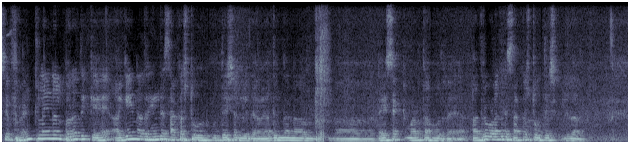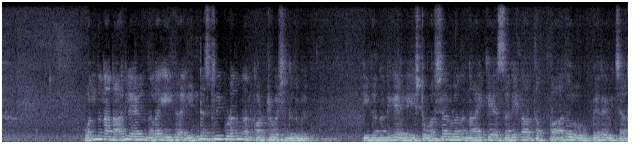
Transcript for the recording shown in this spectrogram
ಸಿ ಫ್ರಂಟ್ ಲೈನಲ್ಲಿ ಬರೋದಕ್ಕೆ ಅಗೇನ್ ಅದ್ರ ಹಿಂದೆ ಸಾಕಷ್ಟು ಉದ್ದೇಶಗಳಿದ್ದಾವೆ. ಅದನ್ನು ನಾವು ಡೈಸೆಕ್ಟ್ ಮಾಡ್ತಾ ಹೋದರೆ ಅದರ ಒಳಗಡೆ ಸಾಕಷ್ಟು ಉದ್ದೇಶಗಳಿದ್ದಾವೆ. ಒಂದು ನಾನು ಆಗಲೇ ಹೇಳಿದ್ನಲ್ಲ ಈಗ ಇಂಡಸ್ಟ್ರಿ ಕೂಡ ನನ್ನ ಕಾಂಟ್ರಿಬ್ಯೂಷನ್ ಇರಬೇಕು. ಈಗ ನನಗೆ ಇಷ್ಟು ವರ್ಷಗಳು ನನ್ನ ಆಯ್ಕೆ ಸರಿನಾ ತಪ್ಪ ಅದು ಬೇರೆ ವಿಚಾರ.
